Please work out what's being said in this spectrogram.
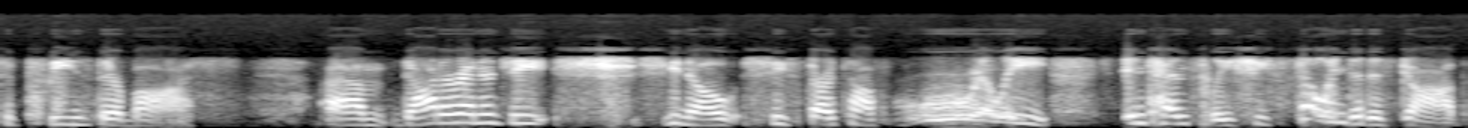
to please their boss um, daughter energy, sh- you know, she starts off really intensely. She's so into this job.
